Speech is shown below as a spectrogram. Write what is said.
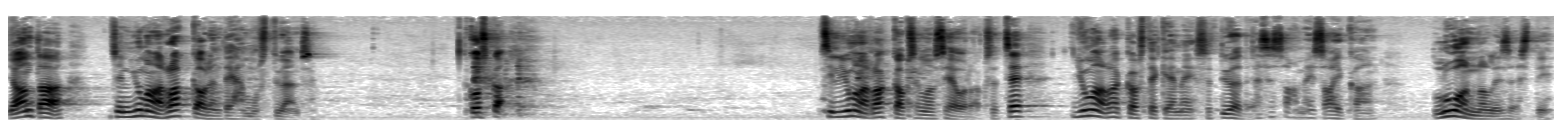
Ja antaa sen Jumalan rakkauden tehdä musta työnsä. Koska sillä Jumalan rakkauksella on seuraukset. Se, Jumalan rakkaus tekee meissä työtä ja se saa meissä aikaan luonnollisesti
